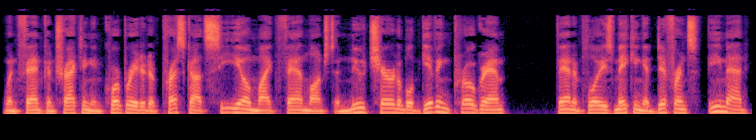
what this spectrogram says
when Fann Contracting Incorporated of Prescott CEO Mike Fann launched a new charitable giving program, Fann Employees Making a Difference, FEMAD,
